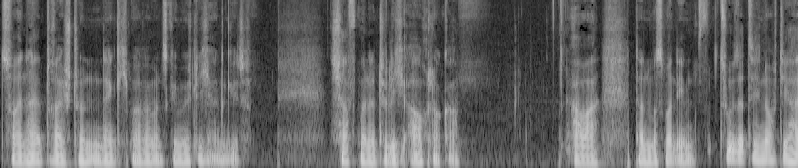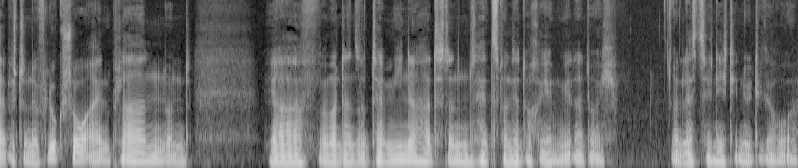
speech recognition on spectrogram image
zweieinhalb, drei Stunden, denke ich mal, wenn man es gemütlich angeht. Das schafft man natürlich auch locker. Aber dann muss man eben zusätzlich noch die halbe Stunde Flugshow einplanen und ja, wenn man dann so Termine hat, dann hetzt man ja doch irgendwie dadurch und lässt sich nicht die nötige Ruhe.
